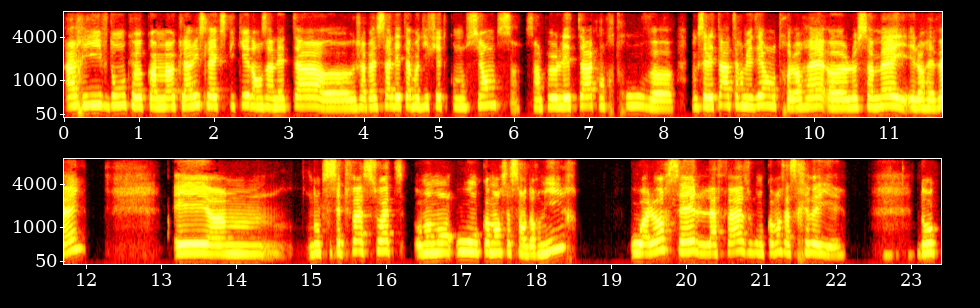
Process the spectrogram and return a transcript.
arrive donc, euh, comme Clarisse l'a expliqué, dans un état, j'appelle ça l'état modifié de conscience. C'est un peu l'état qu'on retrouve, donc c'est l'état intermédiaire entre le, le, sommeil et le réveil. Et donc c'est cette phase soit au moment où on commence à s'endormir, ou alors c'est la phase où on commence à se réveiller. Donc,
